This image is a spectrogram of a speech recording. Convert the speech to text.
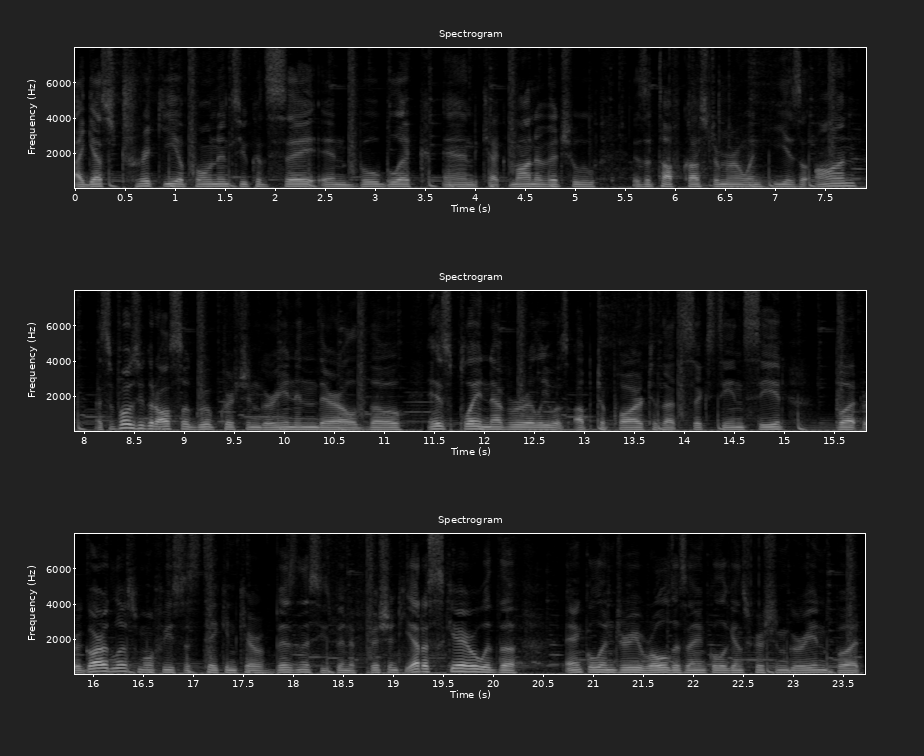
I guess, tricky opponents, you could say, in Bublik and Kekmanovic, who is a tough customer when he is on. I suppose you could also group Cristian Garin in there, although his play never really was up to par to that 16 seed. But regardless, Monfils has taken care of business. He's been efficient. He had a scare with the ankle injury, rolled his ankle against Cristian Garin, but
